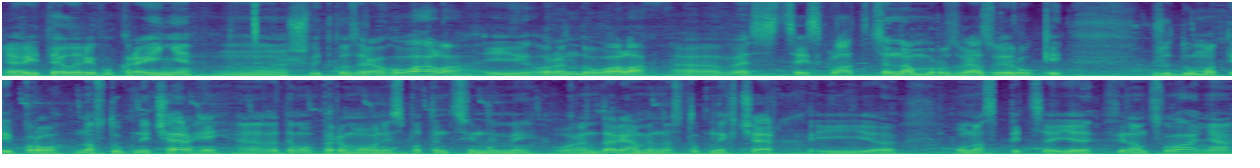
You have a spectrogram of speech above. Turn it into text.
рітейлерів в Україні швидко зреагувала і орендувала весь цей склад. Це нам розв'язує руки. Вже думати про наступні черги. Е, Ведемо перемовини з потенційними орендарями наступних черг. І е, у нас під це є фінансування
